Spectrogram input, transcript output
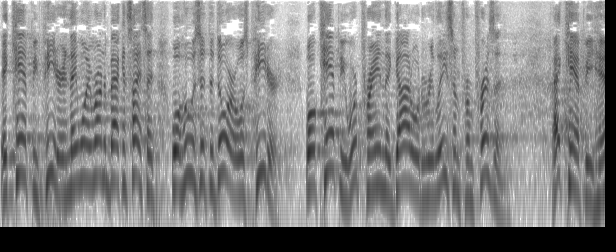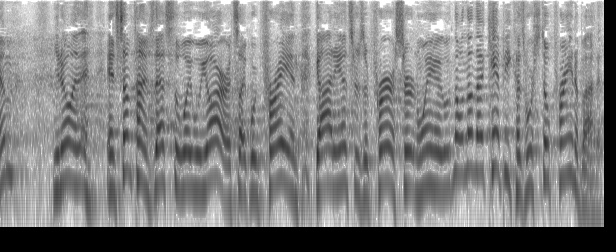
It can't be Peter. And they went running back inside and said, Well, who was at the door? It was Peter. Well, it can't be. We're praying that God would release him from prison. That can't be him. You know, and, and sometimes that's the way we are. It's like we pray and God answers a prayer a certain way. Go, no, no, that can't be because we're still praying about it.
